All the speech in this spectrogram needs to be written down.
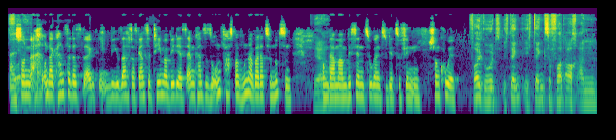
Also schon, ach, und da kannst du das, äh, wie gesagt, das ganze Thema BDSM kannst du so unfassbar wunderbar dazu nutzen, ja. um da mal ein bisschen Zugang zu dir zu finden. Schon cool. Voll gut. Ich denke ich denk sofort auch an,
